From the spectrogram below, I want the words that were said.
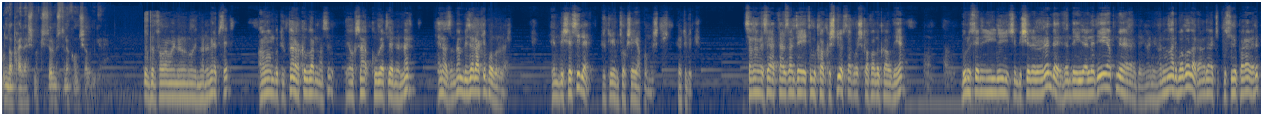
Bunu da paylaşmak istiyorum. Üstüne konuşalım gene. yıldır falan oynanan oyunların hepsi. Aman bu Türkler akıllanmasın yoksa kuvvetlenirler. En azından bize rakip olurlar. Endişesiyle Türkiye'ye birçok şey yapılmıştır. Kötülük. Sana mesela Tarzanca eğitimi kakışlıyorsa boş kafalı kal diye. Bunu senin iyiliği için bir şeyler öğren de sen de ilerle diye yapmıyor herhalde. Yani hanımlar babalar hala bir sürü para verip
